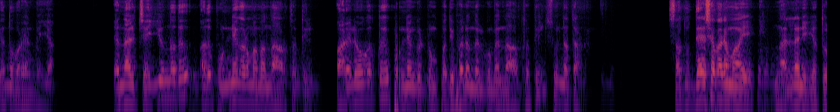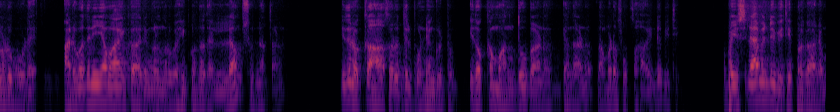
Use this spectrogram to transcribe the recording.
എന്ന് പറയാൻ വയ്യ. എന്നാൽ ചെയ്യുന്നത് അത് പുണ്യകർമ്മമെന്ന അർത്ഥത്തിൽ പരലോകത്ത് പുണ്യം കിട്ടും പ്രതിഫലം നൽകുമെന്ന അർത്ഥത്തിൽ സുന്നത്താണ്. സതുദ്ദേശപരമായി നല്ല നിയത്തോടുകൂടെ അനുവദനീയമായ കാര്യങ്ങൾ നിർവഹിക്കുന്നതെല്ലാം സുന്നത്താണ്. ഇതിനൊക്കെ ആഹൃത്തിൽ പുണ്യം കിട്ടും. ഇതൊക്കെ മന്ദൂബാണ് എന്നാണ് നമ്മുടെ ഫുഖാവിന്റെ വിധി. അപ്പൊ ഇസ്ലാമിന്റെ വിധി പ്രകാരം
